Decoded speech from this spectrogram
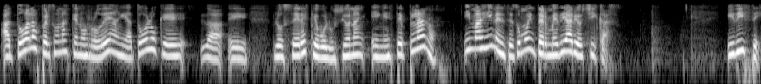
a todas las personas que nos rodean y a todos los que eh, los seres que evolucionan en este plano. Imagínense, somos intermediarios, chicas. Y dice,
